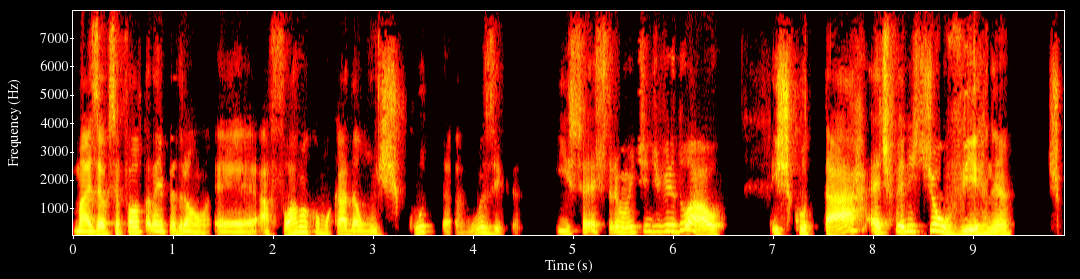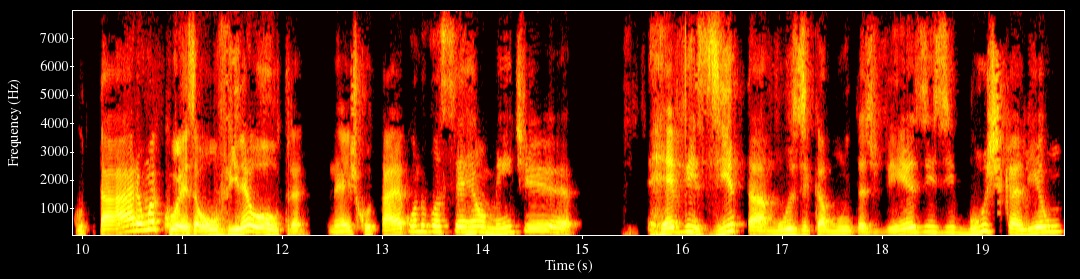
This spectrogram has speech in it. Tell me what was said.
Mas é o que você falou também, Pedrão. É, a forma como cada um escuta a música, isso é extremamente individual. Escutar é diferente de ouvir, né? Escutar é uma coisa, ouvir é outra. Né? Escutar é quando você realmente revisita a música muitas vezes e busca ali um,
